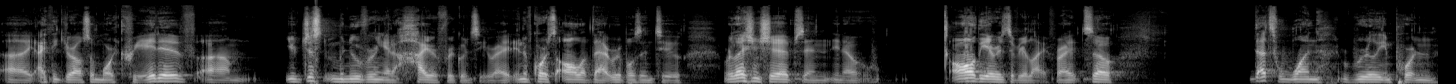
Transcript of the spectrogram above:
Uh, I think you're also more creative. Um, you're just maneuvering at a higher frequency, right? And of course, all of that ripples into relationships and you know all the areas of your life, right? So that's one really important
